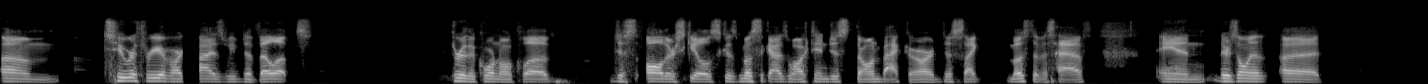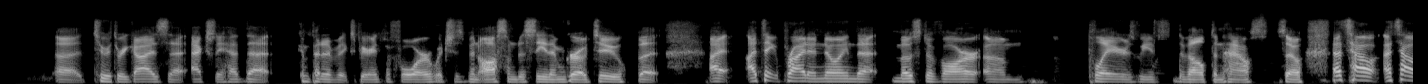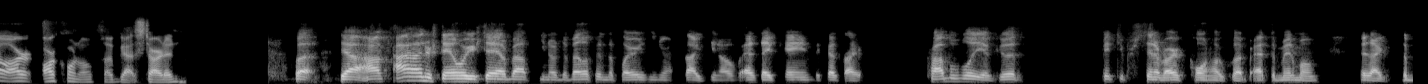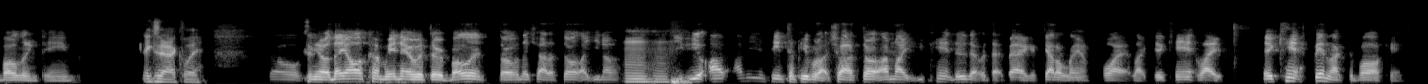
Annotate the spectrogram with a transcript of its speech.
um two or three of our guys we've developed through the Cornhole Club just all their skills because most of the guys walked in just throwing backyard, just like most of us have. And there's only uh, uh, two or three guys that actually had that competitive experience before, which has been awesome to see them grow too. But I, I take pride in knowing that most of our um, players we've developed in house. So that's how that's how our our cornhole club got started. But yeah, I, I understand what you're saying about you know developing the players in your like you know as they came because like probably a good fifty percent of our cornhole club at the minimum is like the bowling team. Exactly. So you know they all come in there with their bowling throw and they try to throw it like you know mm-hmm. you, you I, have even seen some people like try to throw. I'm like you can't do that with that bag. It's got to land flat. Like it can't like it can't spin like the ball can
